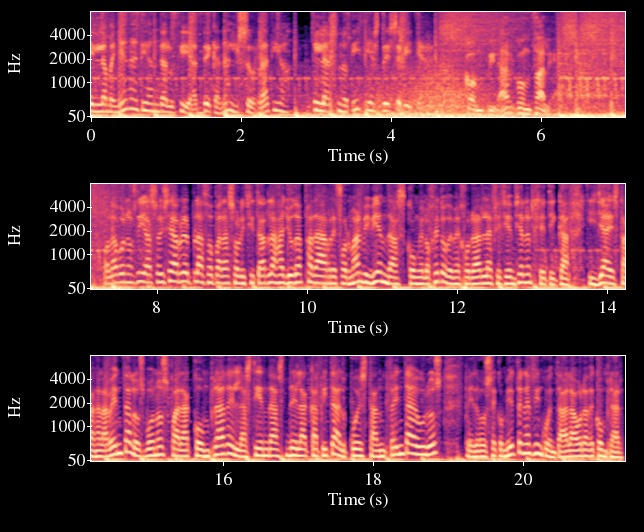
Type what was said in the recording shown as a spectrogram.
En la mañana de Andalucía de Canal Sur Radio. Las noticias de Sevilla. Con Pilar González. Hola, buenos días. Hoy se abre el plazo para solicitar las ayudas para reformar viviendas con el objeto de mejorar la eficiencia energética y ya están a la venta los bonos para comprar en las tiendas de la capital. Cuestan 30 euros, pero se convierten en 50 a la hora de comprar.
